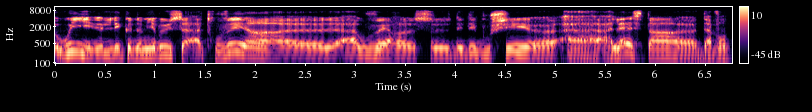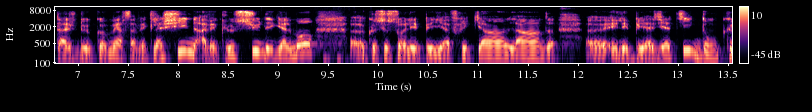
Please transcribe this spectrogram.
oui, l'économie russe a trouvé, hein, euh, a ouvert euh, des débouchés euh, à, l'Est, hein, davantage de commerce avec la Chine, avec le Sud également, que ce soit les pays africains, l'Inde et les pays asiatiques. Donc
